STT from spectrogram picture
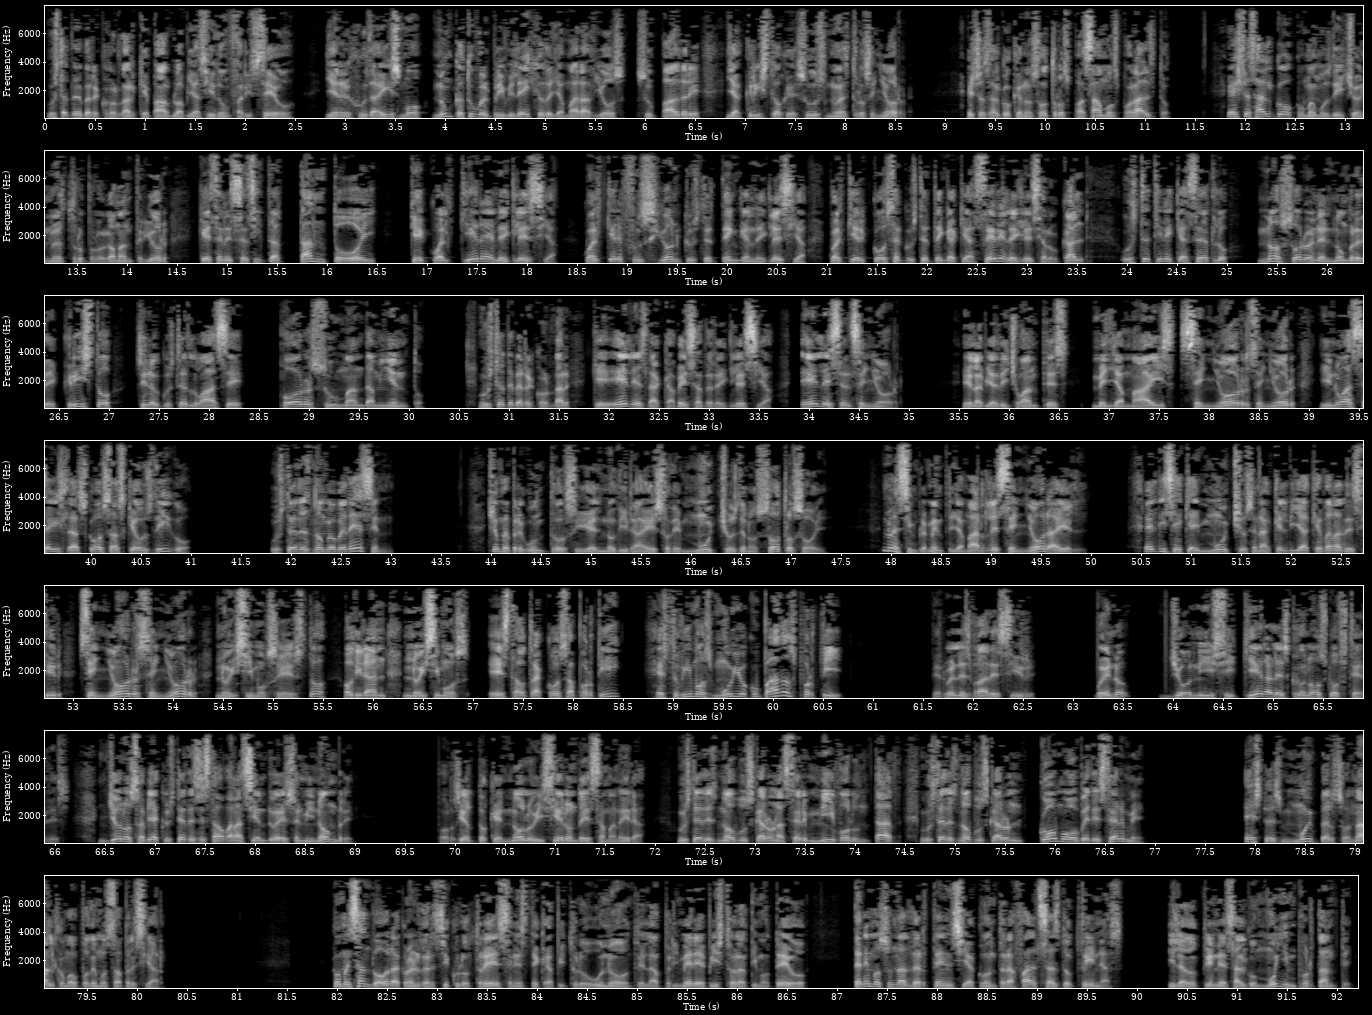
Usted debe recordar que Pablo había sido un fariseo, y en el judaísmo nunca tuvo el privilegio de llamar a Dios su Padre y a Cristo Jesús nuestro Señor. Eso es algo que nosotros pasamos por alto. Eso es algo, como hemos dicho en nuestro programa anterior, que se necesita tanto hoy que cualquiera en la iglesia, cualquier función que usted tenga en la iglesia, cualquier cosa que usted tenga que hacer en la iglesia local, usted tiene que hacerlo no solo en el nombre de Cristo, sino que usted lo hace por su mandamiento. Usted debe recordar que Él es la cabeza de la iglesia, Él es el Señor. Él había dicho antes, me llamáis Señor, Señor, y no hacéis las cosas que os digo. Ustedes no me obedecen. Yo me pregunto si Él no dirá eso de muchos de nosotros hoy. No es simplemente llamarle Señor a Él. Él dice que hay muchos en aquel día que van a decir, Señor, Señor, ¿no hicimos esto? O dirán, ¿no hicimos esta otra cosa por ti? Estuvimos muy ocupados por ti. Pero Él les va a decir, bueno, yo ni siquiera les conozco a ustedes. Yo no sabía que ustedes estaban haciendo eso en mi nombre. Por cierto que no lo hicieron de esa manera. Ustedes no buscaron hacer mi voluntad. Ustedes no buscaron cómo obedecerme. Esto es muy personal como podemos apreciar. Comenzando ahora con el versículo tres en este capítulo uno de la primera epístola a Timoteo, tenemos una advertencia contra falsas doctrinas, y la doctrina es algo muy importante.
